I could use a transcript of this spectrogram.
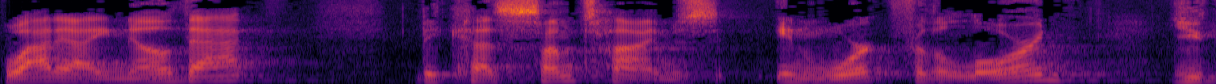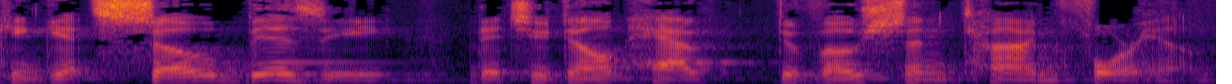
Why do I know that? Because sometimes in work for the Lord, you can get so busy that you don't have devotion time for Him.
